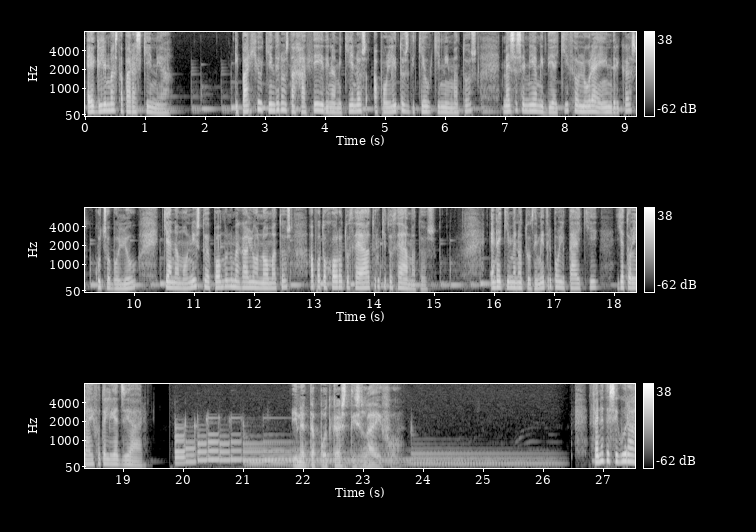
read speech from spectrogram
Έγκλημα στα παρασκήνια. Υπάρχει ο κίνδυνος να χαθεί η δυναμική ενός απολύτως δικαίου κινήματος μέσα σε μια μηντιακή θολούρα ίντρικας, κουτσομπολιού και αναμονής του επόμενου μεγάλου ονόματος από το χώρο του θεάτρου και του θεάματος. Ένα κείμενο του Δημήτρη Πολιτάκη για το lifeo.gr Είναι τα podcast της Lifeo. Φαίνεται σίγουρα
